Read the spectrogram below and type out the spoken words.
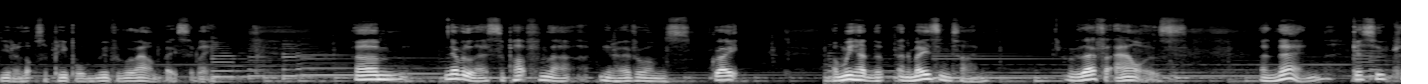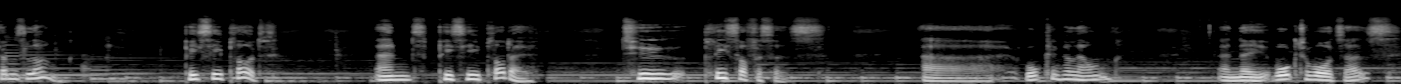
You know, lots of people moving around basically. Um, nevertheless, apart from that, you know, everyone was great, and we had an amazing time. We were there for hours, and then guess who comes along? PC Plod and PC Plodo, two police officers, uh, walking along, and they walk towards us,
